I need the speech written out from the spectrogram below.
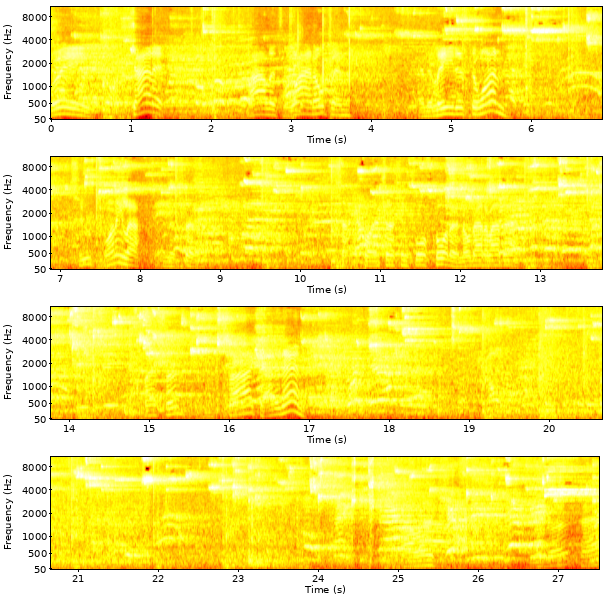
Three. Got it. Violet's wide open. And the lead is to one. 2.20 left in the third. Something for interesting fourth quarter, no doubt about that. Spencer, side, got it in. Violet, good, tap.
